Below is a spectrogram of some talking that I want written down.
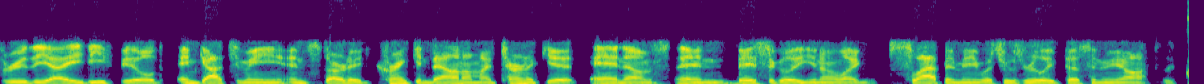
through the IED field and got to me and started cranking down on my tourniquet, and um, and basically, you know, like slapping me, which was really pissing me off.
